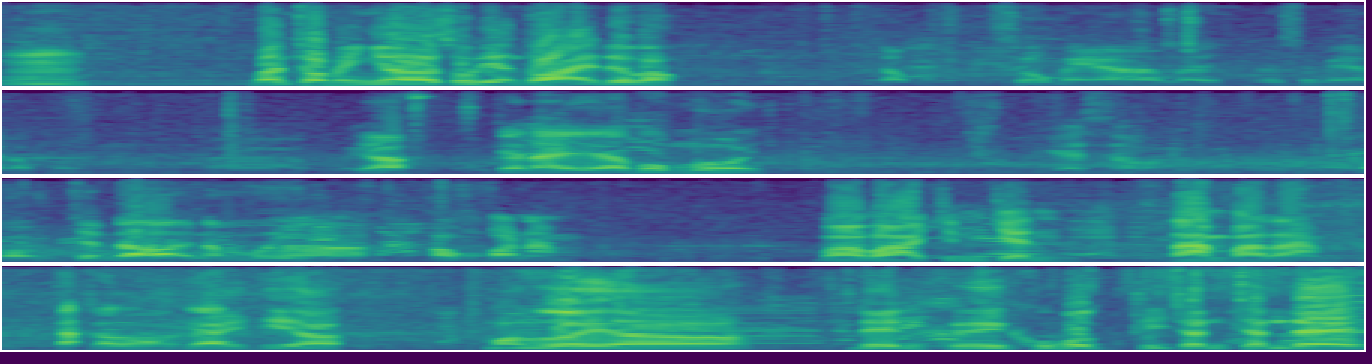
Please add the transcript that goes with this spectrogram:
Ừ. Bạn cho mình số điện thoại được không? đọc số mẹ mẹ lấy số mẹ đọc nữa dạ cái này à, 40 còn trên đó là 50 035 3399 838 cắt ra luôn Ờ, đấy thì ờ, mọi người ờ, đến cái khu vực thị trấn Trần Đề.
